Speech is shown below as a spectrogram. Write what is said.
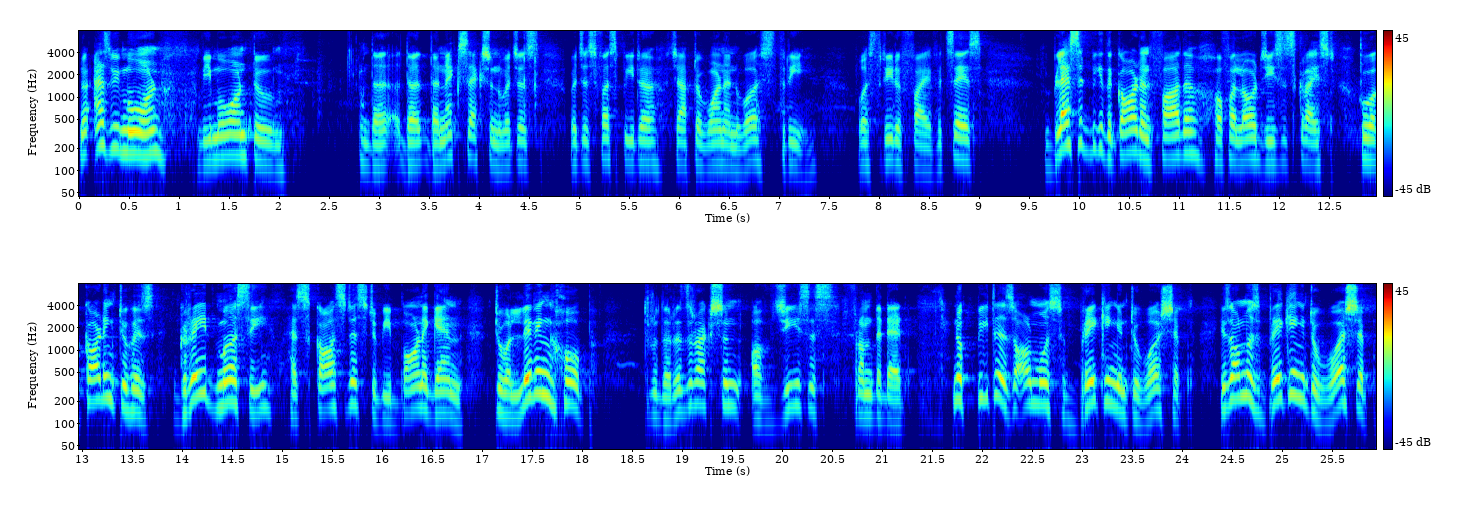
Now, as we move on, we move on to the, the, the next section, which is, which is 1 Peter chapter 1 and verse 3, verse 3 to 5. It says, Blessed be the God and Father of our Lord Jesus Christ, who according to his great mercy has caused us to be born again to a living hope through the resurrection of Jesus from the dead. You know, Peter is almost breaking into worship. He's almost breaking into worship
